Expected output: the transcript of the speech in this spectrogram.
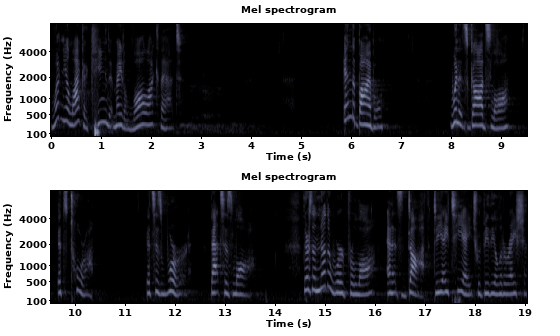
Wouldn't you like a king that made a law like that? In the Bible, when it's God's law, it's Torah, it's His word, that's His law. There's another word for law, and it's dath, D A T H would be the alliteration.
